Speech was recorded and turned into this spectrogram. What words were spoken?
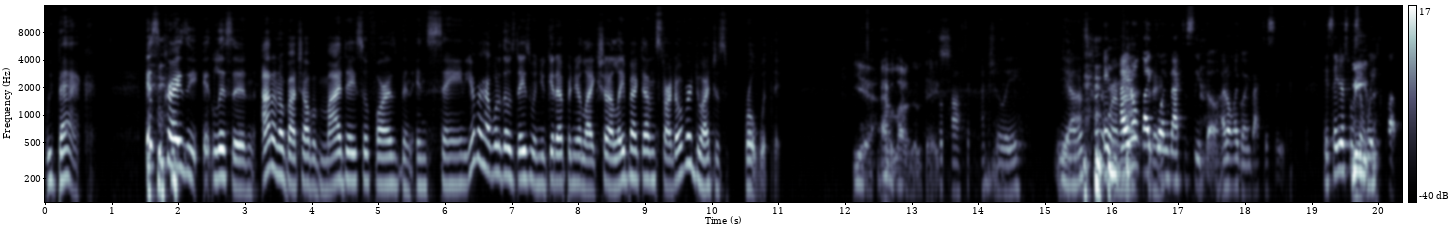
we back. It's crazy. It, listen, I don't know about y'all, but my day so far has been insane. You ever have one of those days when you get up and you're like, should I lay back down and start over? Or do I just roll with it? Yeah, I have a lot of those days. Often, actually. Yeah, that's kinda where I'm I don't like today. going back to sleep though. I don't like going back to sleep. They say you're supposed Me to either. wake up.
